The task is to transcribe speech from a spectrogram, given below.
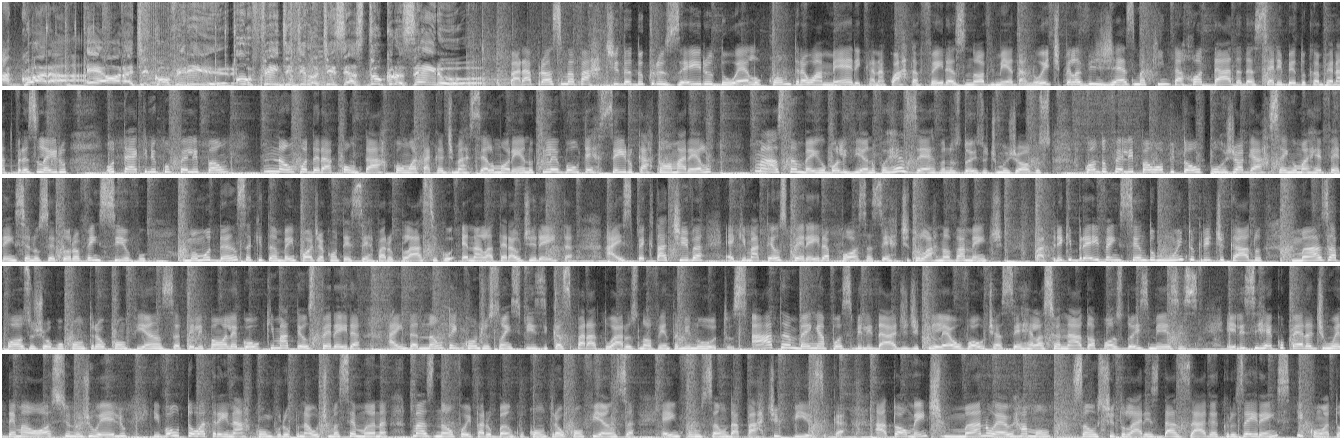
Agora é hora de conferir o feed de notícias do Cruzeiro. Para a próxima partida do Cruzeiro, duelo contra o América, na quarta-feira, às nove e meia da noite, pela 25 quinta rodada da Série B do Campeonato Brasileiro, o técnico Felipão não poderá contar com o atacante Marcelo Moreno, que levou o terceiro cartão amarelo mas também o boliviano foi reserva nos dois últimos jogos, quando o Felipão optou por jogar sem uma referência no setor ofensivo. Uma mudança que também pode acontecer para o clássico é na lateral direita. A expectativa é que Matheus Pereira possa ser titular novamente. Patrick Bray vem sendo muito criticado, mas após o jogo contra o Confiança, Felipão alegou que Matheus Pereira ainda não tem condições físicas para atuar os 90 minutos. Há também a possibilidade de que Léo volte a ser relacionado após dois meses. Ele se recupera de um edema ósseo no joelho e voltou a treinar com o grupo na última semana, mas não foi para o banco contra o Confiança em função da parte física. Atualmente, Manuel e Ramon são os titulares da zaga cruzeirense e com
